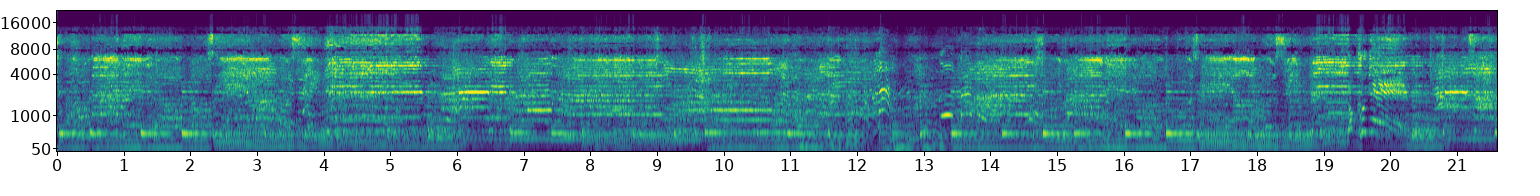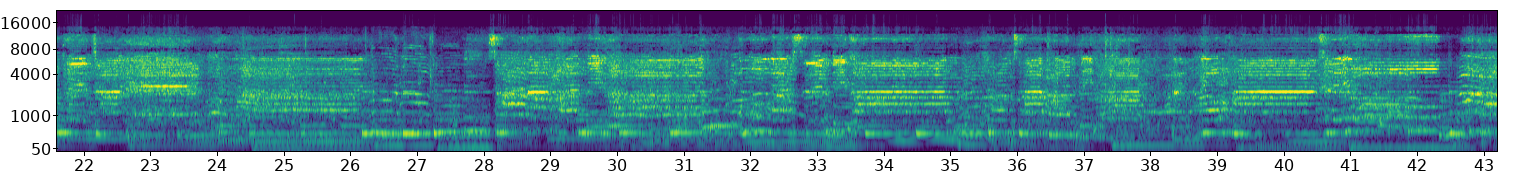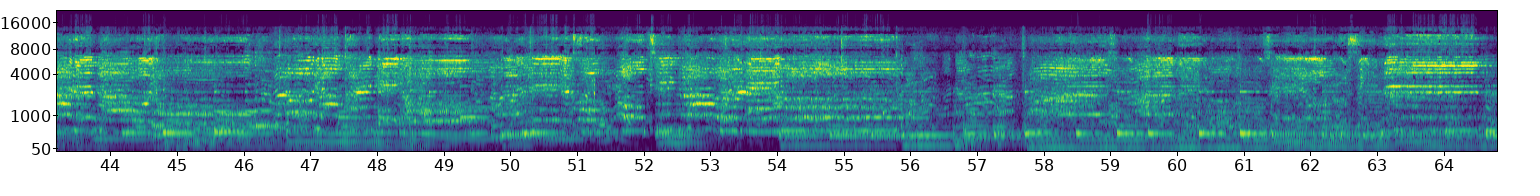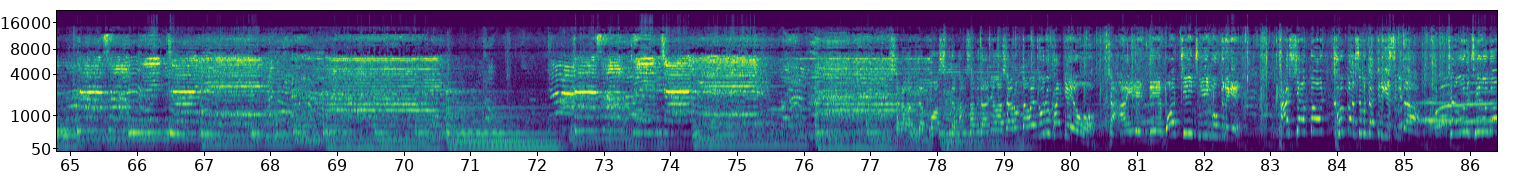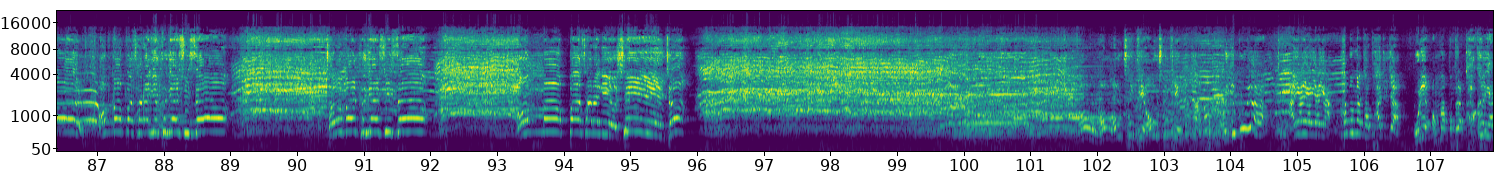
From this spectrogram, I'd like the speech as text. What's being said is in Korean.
더 사랑합니다. 고맙습니다. 감사합니다. 안녕하세요. 아름다워요. 노력할게요. 자, 아일랜드의 멋진 주인공들에게 다시 한번 큰 박수 부탁드리겠습니다. 자, 우리 친구들! 엄마, 아빠 사랑해 크게 할 수 있어요? 정말 크게 할 수 있어요? 엄마, 아빠 사랑해요. 시작! 어우, 어우, 어우, 창피해, 어우, 창피해. 어, 이게 뭐야? 아야야야야, 한 번만 더 봐주자. 우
